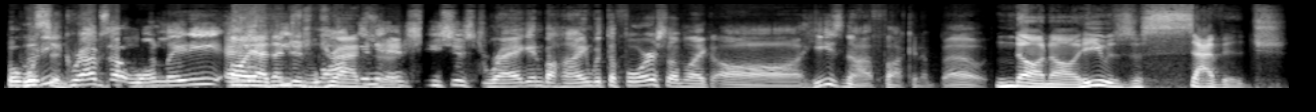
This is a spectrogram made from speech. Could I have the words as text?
But when he grabs that one lady, and Oh, yeah, then he's just drags walking her. and she's just dragging behind with the force, I'm like, oh, he's not fucking about. No, no, he was a savage.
